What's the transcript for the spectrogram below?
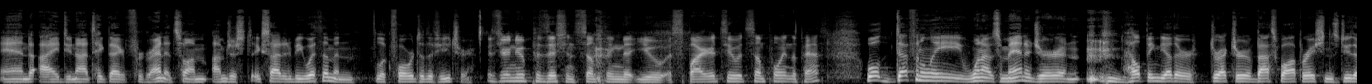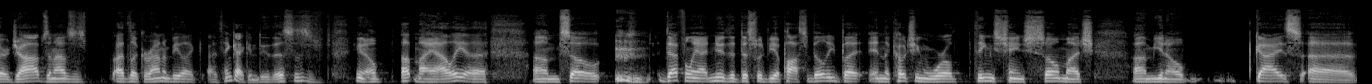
and I do not take that for granted. So I'm I'm just excited to be with him and look forward to the future. Is your new position something that you aspired to at some point in the past? Well, definitely when I was a manager and helping the other director of basketball operations do their jobs, and I was I'd look around and be like, I think I can do this. This is, you know, up my alley. Uh, um, so definitely, I knew that this would be a possibility. But in the coaching world, things change so much. Um, you know, guys uh,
